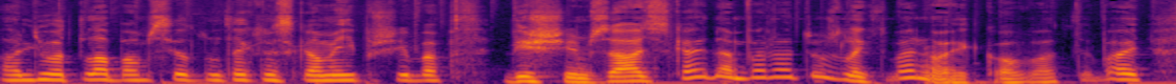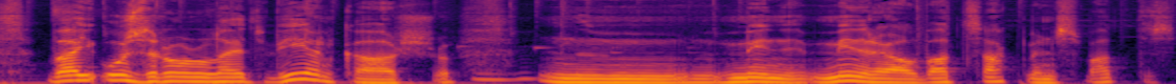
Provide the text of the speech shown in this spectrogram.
ar ļoti labām siltumtehniskām īpašībām. Visu šīm zāģis skaitām varētu uzlikt vai no ekovata, vai, vai uzrullēt vienkāršu mm, min, minerālu vats, akmens vatas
